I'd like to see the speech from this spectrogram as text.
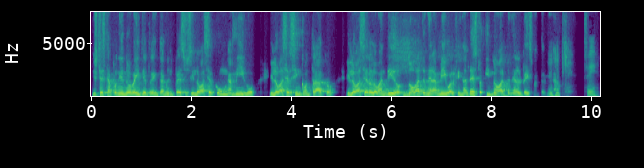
y usted está poniendo 20 o 30 mil pesos y lo va a hacer con un amigo y lo va a hacer sin contrato y lo va a hacer a lo bandido, no va a tener amigo al final de esto y no va a tener el basement terminado. Sí,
